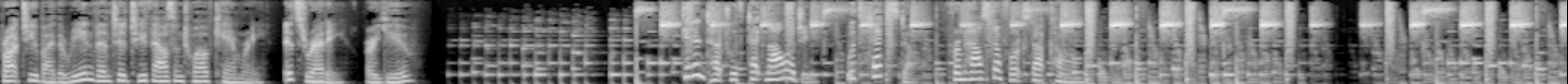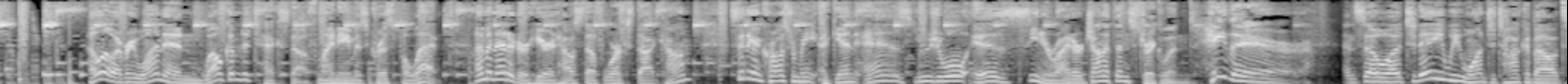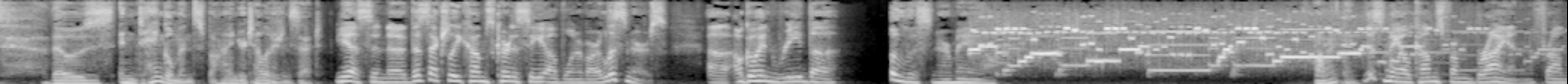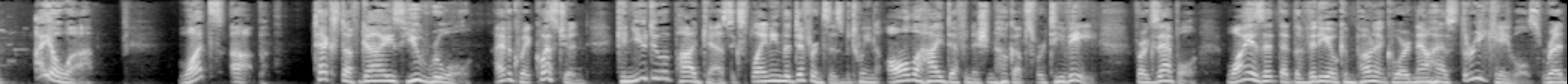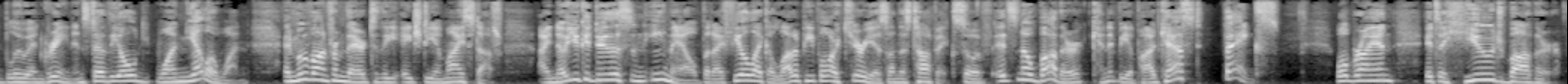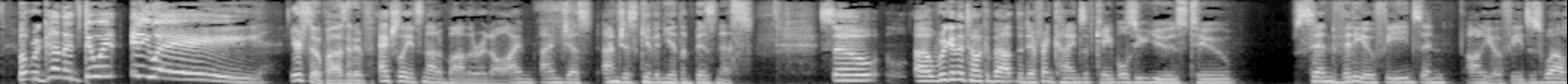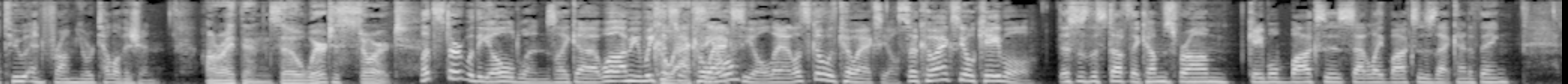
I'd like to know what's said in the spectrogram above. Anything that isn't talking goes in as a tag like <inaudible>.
Brought to you by the reinvented 2012 Camry. It's ready. Are you? Get in touch with technology with Tech Stuff from HowStuffWorks.com. Hello, everyone, and welcome to Tech Stuff. My name is Chris Pollette. I'm an editor here at HowStuffWorks.com. Sitting across from me again, as usual, is senior writer Jonathan Strickland. Hey there! And so uh, today we want to talk about those entanglements behind your television set. Yes, and uh, this actually comes courtesy of one of our listeners. Uh, I'll go ahead and read the listener mail. All right then. This mail comes from Brian from Iowa. What's up? Tech stuff guys, you rule. I have a quick question. Can you do a podcast explaining the differences between all the high definition hookups for TV? For example, why is it that the video component cord now has three cables, red, blue, and green, instead of the old one yellow one? And move on from there to the HDMI stuff. I know you could do this in email, but I feel like a lot of people are curious on this topic. So if it's no bother, can it be a podcast? Thanks. Well, Brian, it's a huge bother, but we're gonna do it anyway. You're so positive. Actually, it's not a bother at all. I'm, I'm just, I'm just giving you the business. So, uh, we're going to talk about the different kinds of cables you use to send video feeds and audio feeds as well to and from your television. All right then. So where to start? Let's start with the old ones. Like, uh, well, I mean, we could Coaxial? coaxial. Yeah, let's go with coaxial. So coaxial cable. This is the stuff that comes from cable boxes, satellite boxes, that kind of thing.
